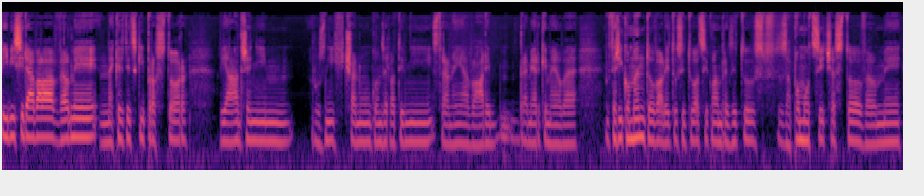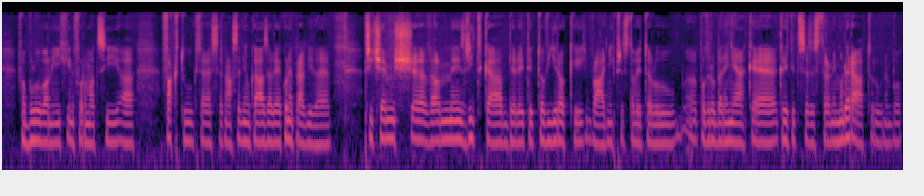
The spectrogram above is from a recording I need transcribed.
BBC dávala velmi nekritický prostor vyjádřením různých členů konzervativní strany a vlády premiérky Mayové, kteří komentovali tu situaci kolem Brexitu za pomoci často velmi fabulovaných informací a faktů, které se následně ukázaly jako nepravdivé. Přičemž velmi zřídka byly tyto výroky vládních představitelů eh, podrobeny nějaké kritice ze strany moderátorů nebo uh,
